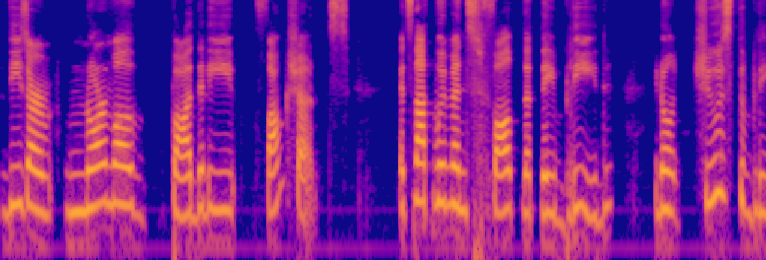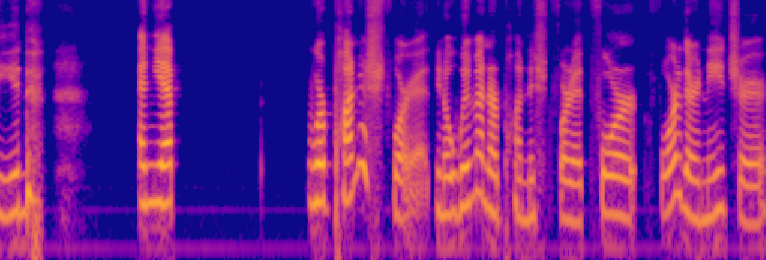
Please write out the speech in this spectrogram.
these are normal bodily functions. It's not women's fault that they bleed. You don't choose to bleed. And yet we're punished for it. You know women are punished for it for for their nature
